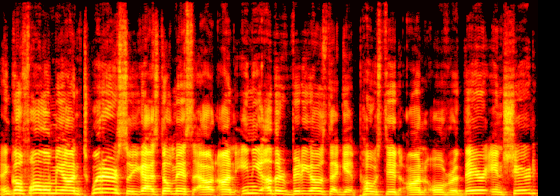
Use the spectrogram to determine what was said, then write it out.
And go follow me on Twitter so you guys don't miss out on any other videos that get posted on over there and shared.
